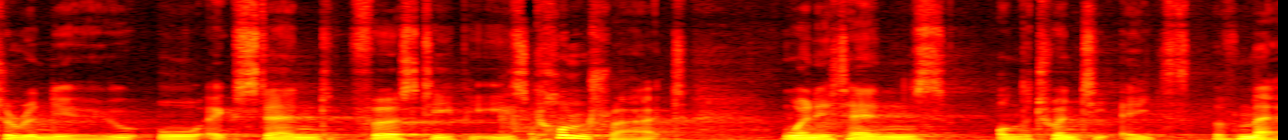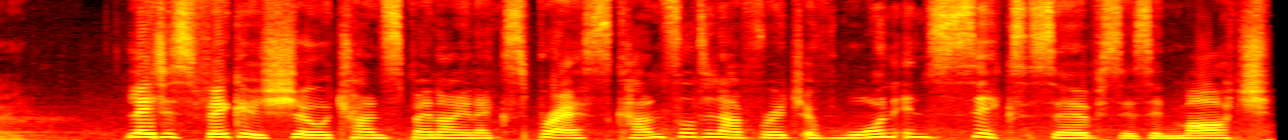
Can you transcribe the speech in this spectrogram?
to renew or extend First TPE's contract when it ends on the 28th of May. Latest figures show TransPennine Express cancelled an average of one in six services in March.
